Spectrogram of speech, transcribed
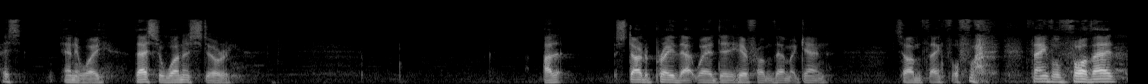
anyway, that's the one story. I, started to pray that way. I didn't hear from them again. So I'm thankful for, thankful for that.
